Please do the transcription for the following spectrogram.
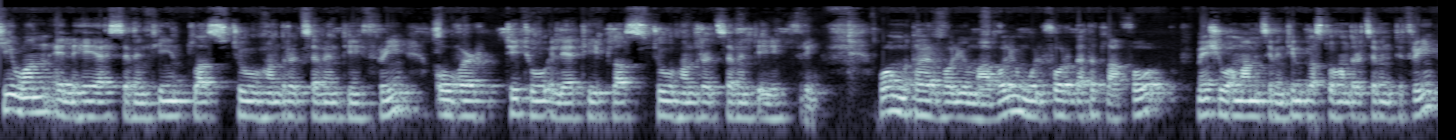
T1 اللي هي 17 plus 273 over T2 اللي هي T plus 273 واقوم مطير volume مع volume وال four ده تطلع فوق ماشي واقوم عامل 17 plus 273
